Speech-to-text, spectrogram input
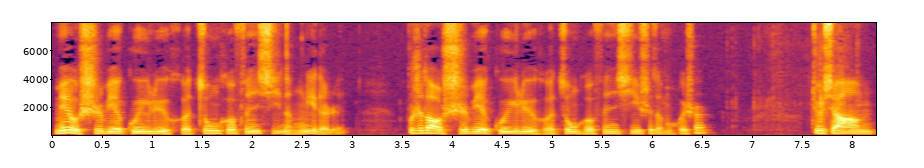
没有识别规律和综合分析能力的人，不知道识别规律和综合分析是怎么回事儿。就像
